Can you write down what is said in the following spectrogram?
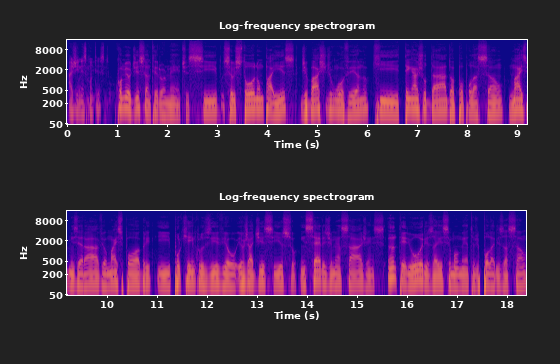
agir nesse contexto? Como eu disse anteriormente, se, se eu estou num país debaixo de um governo que tem ajudado a população mais miserável, mais pobre, e porque porque inclusive eu, eu já disse isso em séries de mensagens anteriores a esse momento de polarização,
